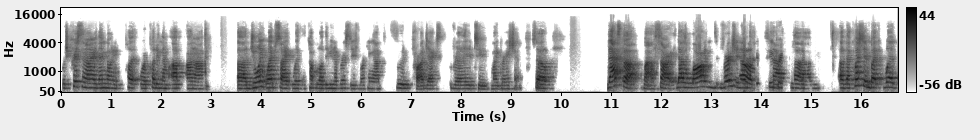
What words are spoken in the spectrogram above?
which Chris and I are then going to put, we're putting them up on a, a joint website with a couple of the universities working on food projects related to migration. So that's the wow. Sorry, that was a long version oh, of, that, um, of that question. But what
